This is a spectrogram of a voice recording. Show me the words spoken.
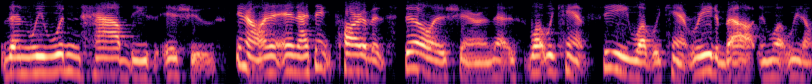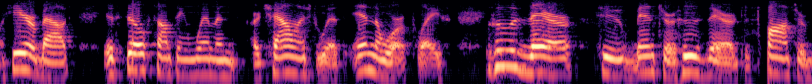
then we wouldn't have these issues. You know, and, and I think part of it still is Sharon that is what we can't see, what we can't read about, and what we don't hear about is still something women are challenged with in the workplace. Who is there to mentor? Who's there to sponsor?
